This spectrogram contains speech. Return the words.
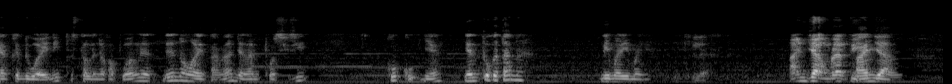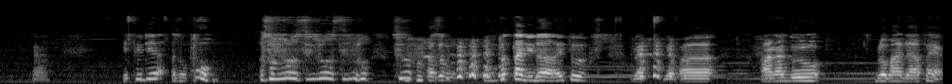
Yang kedua ini setelah nyokap gua ngeliat dia nongolin tangan dengan posisi kukunya nyentuh ke tanah. Lima limanya Gila. Panjang berarti. panjang. Nah itu dia langsung oh astagfirullah astagfirullah astagfirullah astagfirullah." langsung ngumpet di dalam itu. Nah, nah, eh, karena dulu belum ada apa ya?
